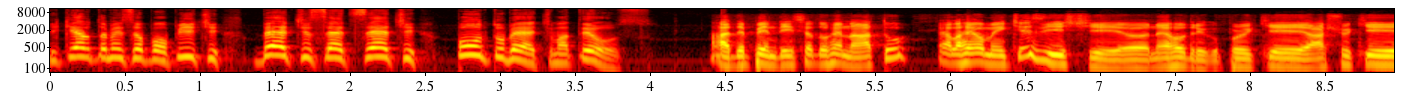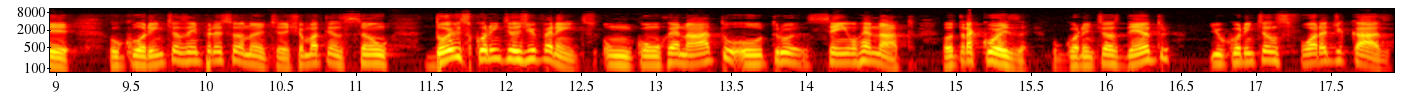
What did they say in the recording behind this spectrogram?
E quero também seu palpite, bet77.bet, Matheus. A dependência do Renato, ela realmente existe, né, Rodrigo? Porque acho que o Corinthians é impressionante, né? Chama atenção dois Corinthians diferentes, um com o Renato, outro sem o Renato. Outra coisa, o Corinthians dentro e o Corinthians fora de casa.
